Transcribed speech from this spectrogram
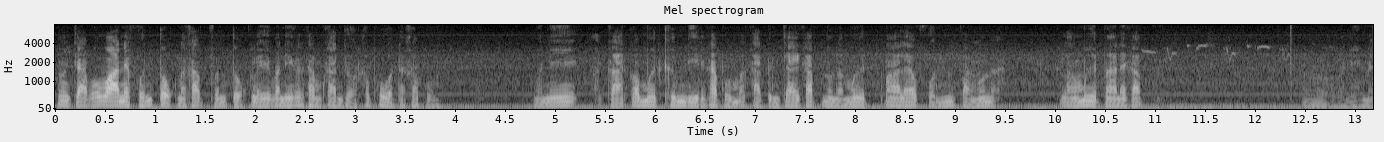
เนื่องจากเมื่อวานในฝนตกนะครับ ฝนตกเลยวันนี้ก็ทำการหยอดข้าวโพดนะครับผม วันนี้อากาศก็มืดครึ้มดีนะครับ ผมอากาศเป็นใจครับนู่นน่ะมืดมาแล้วฝนฝั่งนู้นอะกำลังมืดมาเลยครับอ๋อนี่เห็นไหม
